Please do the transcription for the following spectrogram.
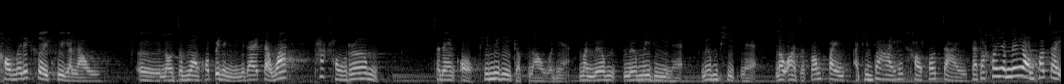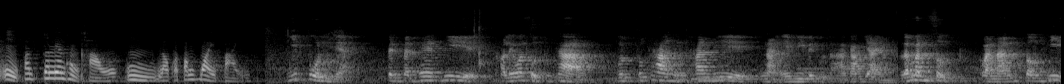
เขาไม่ได้เคยคุยกับเราเออเราจะมองเขาเป็นอย่างนี้ไม่ได้ แต่ว่าถ้าเขาเริ่มแสดงออกที่ไม่ดีกับเราเนี่ยมันเริ่มเริ่มไม่ดีแล้วเริ่มผิดแล้วเราอาจจะต้องไปอธิบายให้เขาเข้าใจ แต่ถ้าเขายังไม่ยอมเข้าใจอีกก็เรื่องของเขาอืมเราก็ต้องปล่อยไป ญี่ปุ่นเนี่ยเป็นประเทศที่เขาเรียกว่าสุดทุกทางสุดทุกทางถึงขั้นที่หนัง AV เป็นอุตสาหกรรมใหญ่ แล้วมันสุด กว่านั้นตรงที่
